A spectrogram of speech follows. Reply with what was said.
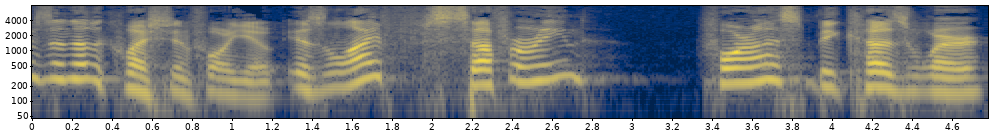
here's another question for you. Is life suffering for us because we're,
